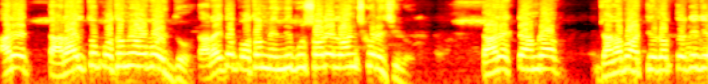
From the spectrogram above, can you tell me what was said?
আরে তারাই তো প্রথমে অবৈধ। তারাই তো প্রথম মেদিনীপুর শহরে লঞ্চ করেছিল। তার একটা আমরা জানাব আত্মীয় দপ্তরকে যে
